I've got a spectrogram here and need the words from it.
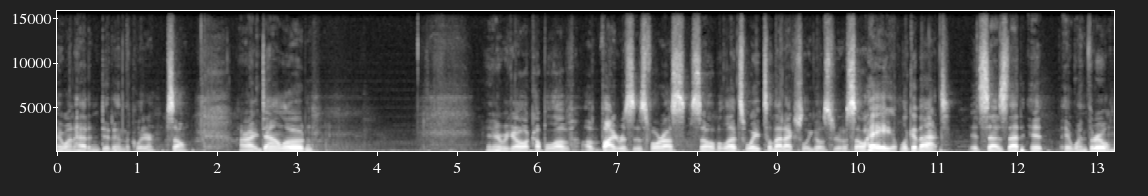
they went ahead and did it in the clear. So, all right, download. And here we go, a couple of, of viruses for us. So, but let's wait till that actually goes through. So, hey, look at that. It says that it, it went through.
